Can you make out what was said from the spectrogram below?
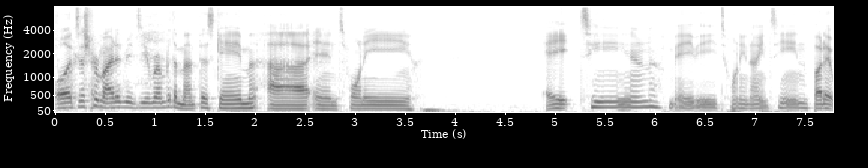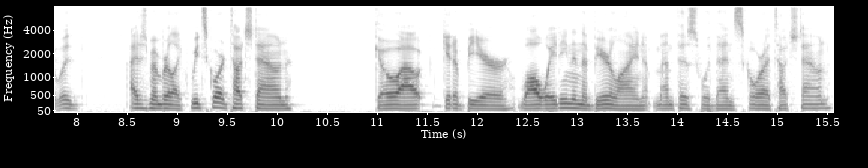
well, it just reminded me. Do you remember the Memphis game uh, in 2018, maybe 2019? But it would. I just remember like we'd score a touchdown, go out, get a beer. While waiting in the beer line, Memphis would then score a touchdown,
